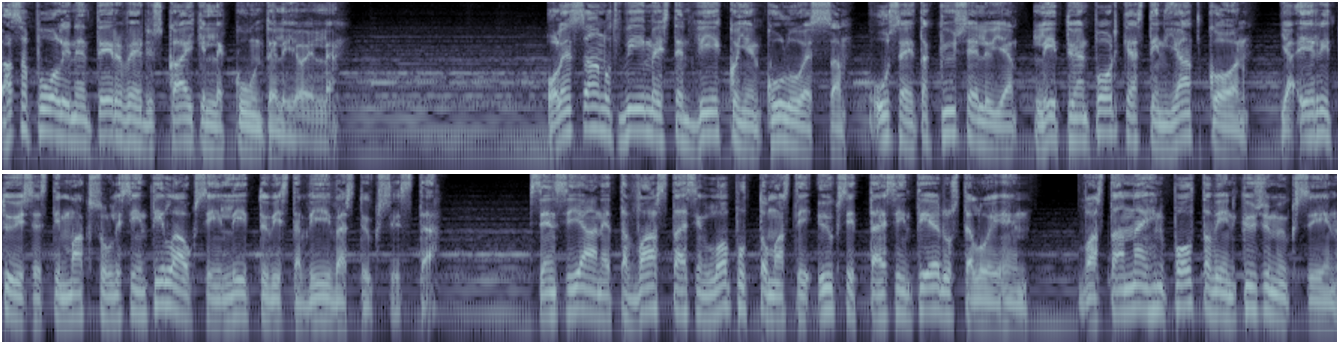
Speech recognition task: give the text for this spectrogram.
Tasapuolinen tervehdys kaikille kuuntelijoille. Olen saanut viimeisten viikkojen kuluessa useita kyselyjä liittyen podcastin jatkoon ja erityisesti maksullisiin tilauksiin liittyvistä viivästyksistä. Sen sijaan, että vastaisin loputtomasti yksittäisiin tiedusteluihin, vastaan näihin polttaviin kysymyksiin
